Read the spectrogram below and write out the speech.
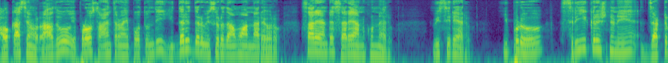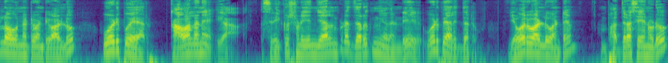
అవకాశం రాదు ఎప్పుడో సాయంత్రం అయిపోతుంది ఇద్దరిద్దరు విసురుదాము అన్నారు ఎవరు. సరే అంటే సరే అనుకున్నారు. విసిరారు. ఇప్పుడు శ్రీకృష్ణుని జట్టులో ఉన్నటువంటి వాళ్ళు ఓడిపోయారు. కావాలనే ఇక శ్రీకృష్ణుడు ఏం చేయాలని కూడా జరుగుతుంది కదండి. ఓడిపోయారు ఇద్దరు. ఎవరు వాళ్ళు అంటే భద్రసేనుడు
